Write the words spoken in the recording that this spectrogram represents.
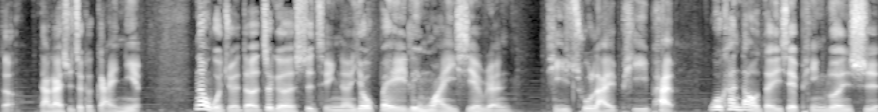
的，大概是这个概念。那我觉得这个事情呢，又被另外一些人提出来批判。我看到的一些评论是，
